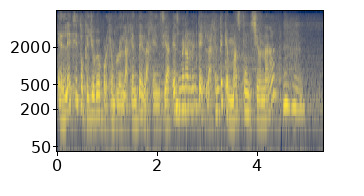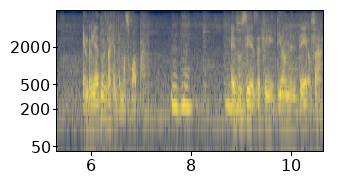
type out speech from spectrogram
el éxito que yo veo, por ejemplo, en la gente de la agencia es meramente la gente que más funciona en realidad no es la gente más guapa. Eso sí es definitivamente, o sea,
